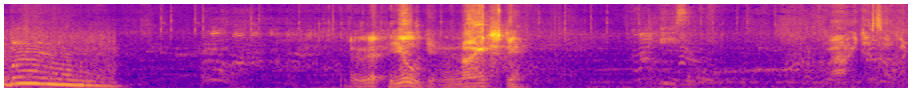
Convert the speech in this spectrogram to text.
Kaboom! That heal's getting nasty. Wow, he did something.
